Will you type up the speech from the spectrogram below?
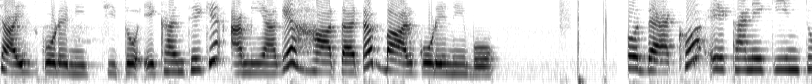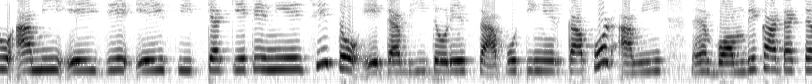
সাইজ করে নিচ্ছি। তো এখান থেকে আমি আগে হাতাটা বার করে নেব। তো দেখো, এখানে কিন্তু আমি এই যে এই সিটটা কেটে নিয়েছি, তো এটা ভিতরে সাপোর্টিংয়ের কাপড়। আমি বম্বে কাট একটা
